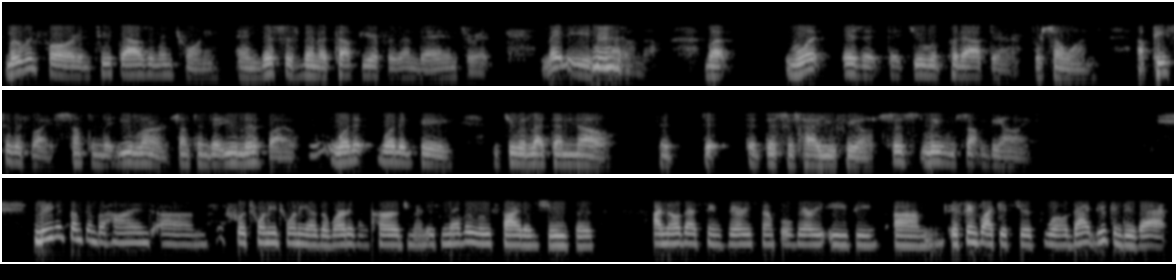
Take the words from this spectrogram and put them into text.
Moving forward in 2020 and this has been a tough year for them to answer it maybe easy mm-hmm. i don't know but what is it that you would put out there for someone a piece of advice, something that you learned, something that you live by, would it would it be that you would let them know that that, that this is how you feel? Just leave them something behind. Leaving something behind um, for 2020 as a word of encouragement is never lose sight of Jesus. I know that seems very simple, very easy. Um, it seems like it's just well that you can do that.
